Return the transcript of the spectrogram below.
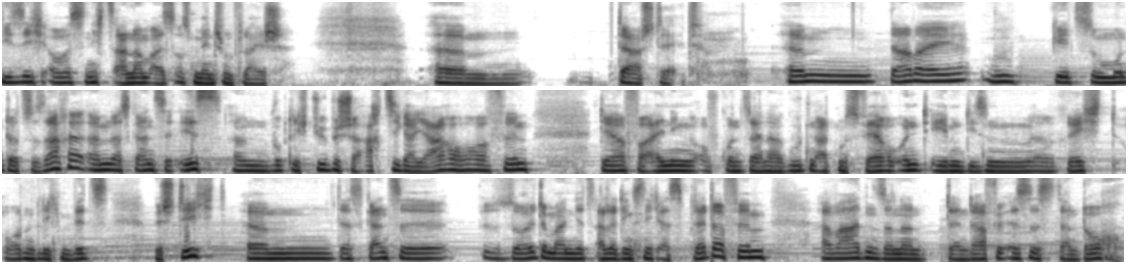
die sich aus nichts anderem als aus Menschenfleisch ähm, darstellt. Ähm, dabei geht es munter zur Sache. Ähm, das Ganze ist ein wirklich typischer 80er Jahre Horrorfilm, der vor allen Dingen aufgrund seiner guten Atmosphäre und eben diesem recht ordentlichen Witz besticht. Ähm, das Ganze sollte man jetzt allerdings nicht als Splatterfilm erwarten, sondern denn dafür ist es dann doch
